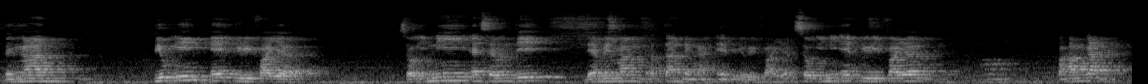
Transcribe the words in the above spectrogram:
Dengan built-in air purifier. So ini S70 dia memang datang dengan air purifier. So ini air purifier faham kan?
